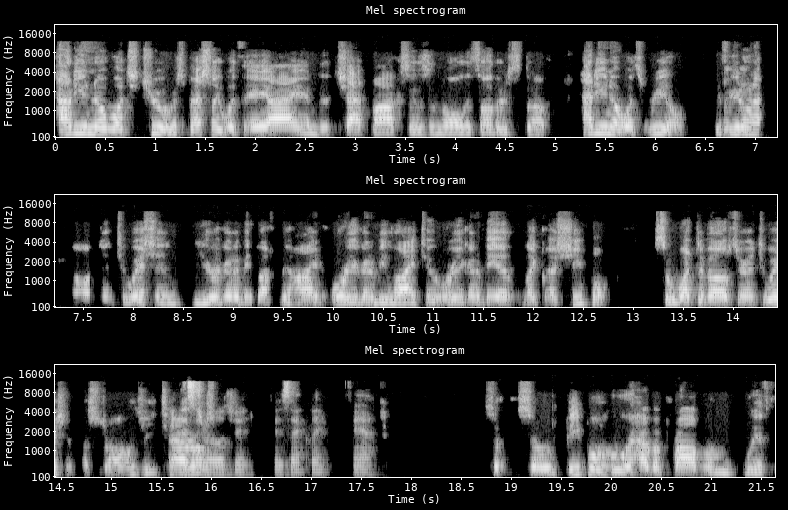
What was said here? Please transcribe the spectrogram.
how do you know what's true, especially with AI and the chat boxes and all this other stuff? How do you know what's real? If mm-hmm. you don't have developed intuition, you're going to be left behind, or you're going to be lied to, or you're going to be a, like a sheeple. So, what develops your intuition? Astrology, tarot. Astrology, exactly. Yeah. So, so people who have a problem with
